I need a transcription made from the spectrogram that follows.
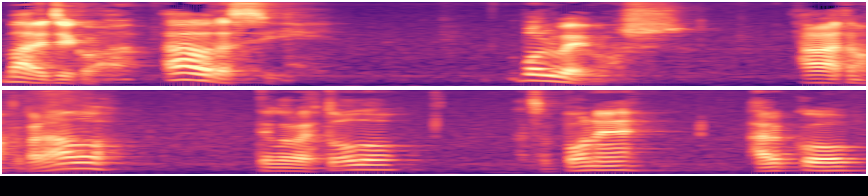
Vale, chicos. Ahora sí. Volvemos. Ahora estamos preparados. Tengo otra vez todo. Salpones, arco,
